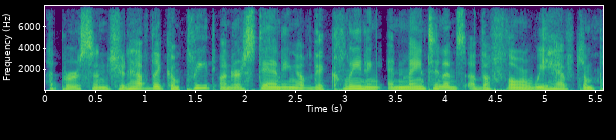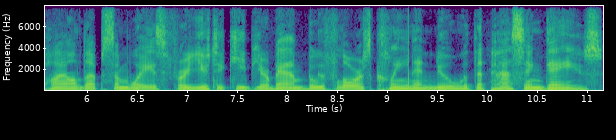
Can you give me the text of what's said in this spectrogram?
a person should have the complete understanding of the cleaning and maintenance of the floor we have compiled up some ways for you to keep your bamboo floors clean and new with the passing days.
